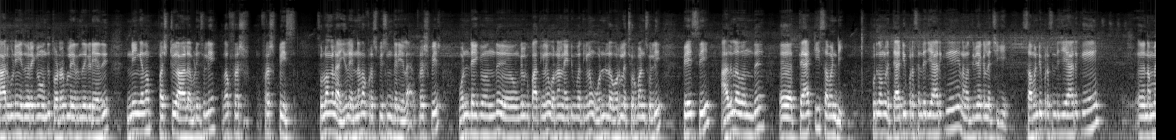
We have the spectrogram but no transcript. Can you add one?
யாரு கூடயும் இது வரைக்கும் வந்து தொடர்பில் இருந்தது கிடையாது. நீங்கள் தான் ஃபஸ்ட்டு ஆள் அப்படின்னு சொல்லி அதான் ஃப்ரெஷ் ஃப்ரெஷ் பீஸ் சொல்லுவாங்கள்ல இதில் என்ன தான் ஃப்ரெஷ் பீஸ்னு தெரியல. ஃப்ரெஷ் பீஸ் ஒன் டேக்கு வந்து உங்களுக்கு பார்த்தீங்கன்னா ஒரு நாள் நைட்டுக்கு பார்த்தீங்கன்னா ஒன்றில் ஒரு லட்ச ரூபான்னு சொல்லி பேசி அதில் வந்து தேர்ட்டி செவன்டி புரியுது உங்களுக்கு? தேர்ட்டி பர்சன்டேஜ் யாருக்கு? நம்ம திவ்யா கல்லட்சிக்கு செவன்ட்டி பர்சன்டேஜ் யாருக்கு? நம்ம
